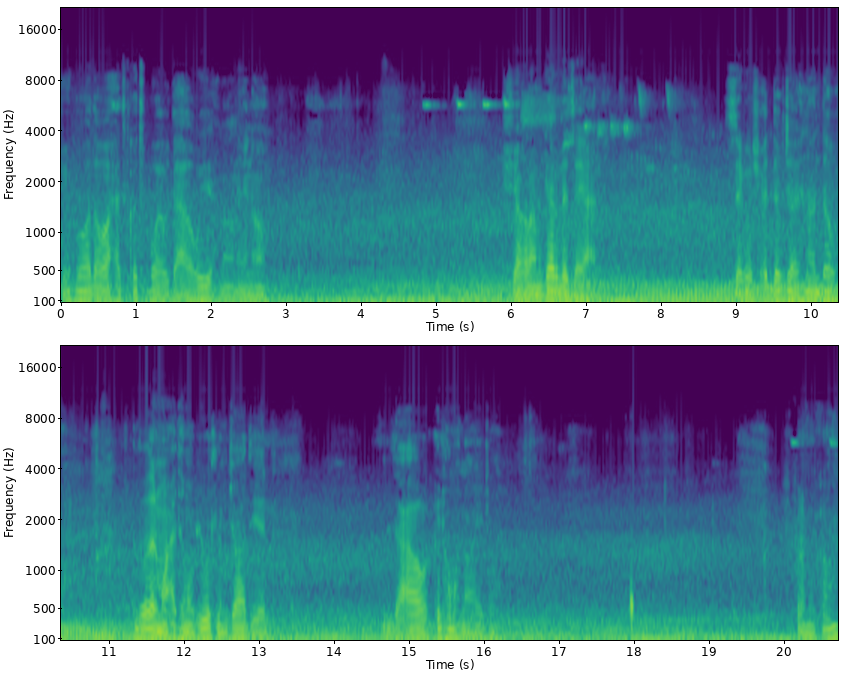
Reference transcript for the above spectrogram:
شوفوا هذا واحد كتبة ودعاوية هنا ينام. شغلة مقرلزة يعني. بس يقول إيش عندك جاي هنا ندور. هذول ما عندهم بيوت المجاديل الدعاوى كلهم هنا يجون. شوف المكان.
